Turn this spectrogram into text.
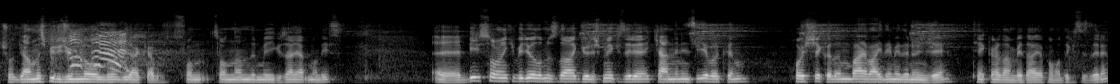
Çok yanlış bir cümle oldu. Bir dakika, son, sonlandırmayı güzel yapmalıyız. Ee, bir sonraki videomuzda görüşmek üzere. Kendinize iyi bakın. Hoşçakalın, bay bay demeden önce. Tekrardan veda yapamadık sizlere.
